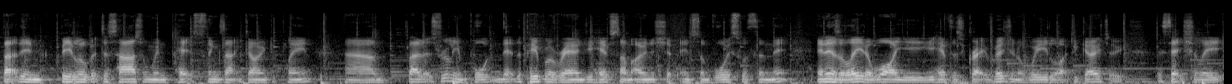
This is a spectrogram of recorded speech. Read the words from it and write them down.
but then be a little bit disheartened when perhaps things aren't going to plan. Um, but it's really important that the people around you have some ownership and some voice within that. And as a leader, while you, you have this great vision of where you'd like to go to, it's actually,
